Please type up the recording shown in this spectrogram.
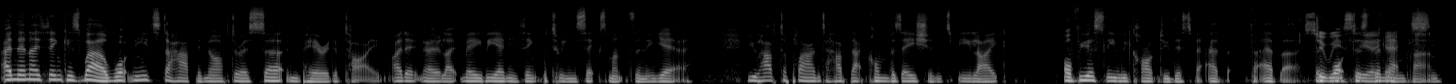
And then I think as well, what needs to happen after a certain period of time, I don't know, like maybe anything between six months and a year, you have to plan to have that conversation to be like, obviously we can't do this forever. Forever. So Do what does the next? plan?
